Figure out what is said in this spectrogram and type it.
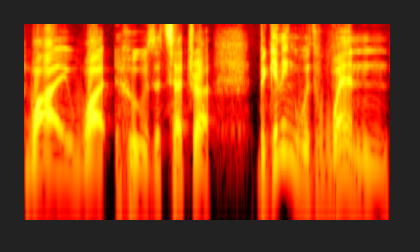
why, what, who's, etc. Beginning with when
